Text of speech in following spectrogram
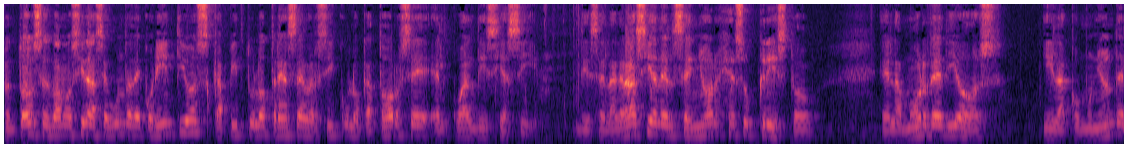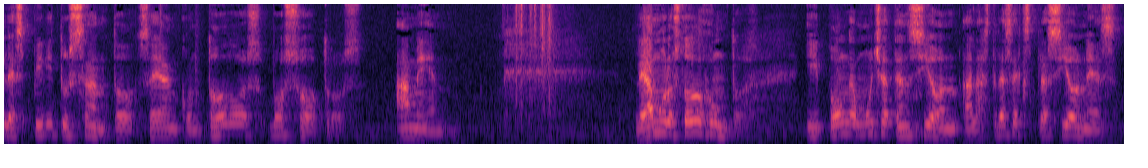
Entonces vamos a ir a 2 de Corintios, capítulo 13, versículo 14, el cual dice así. Dice, la gracia del Señor Jesucristo, el amor de Dios y la comunión del Espíritu Santo sean con todos vosotros. Amén. Leámoslos todos juntos y ponga mucha atención a las tres expresiones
